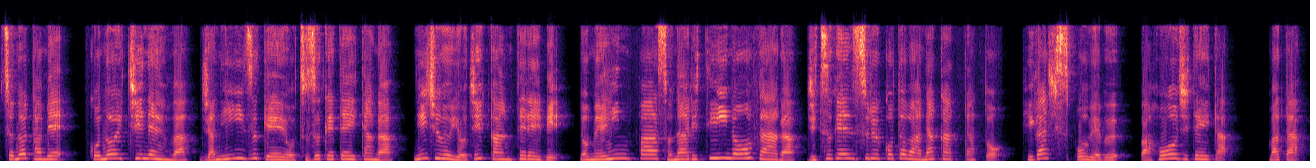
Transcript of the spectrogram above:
そのため、この1年はジャニーズ系を続けていたが、24時間テレビのメインパーソナリティのオファーが実現することはなかったと、東スポウェブは報じていた。また、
